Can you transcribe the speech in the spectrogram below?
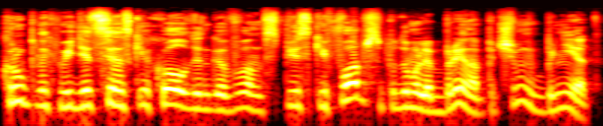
крупных медицинских холдингов вон в списке Forbes и подумали, блин, а почему бы нет?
